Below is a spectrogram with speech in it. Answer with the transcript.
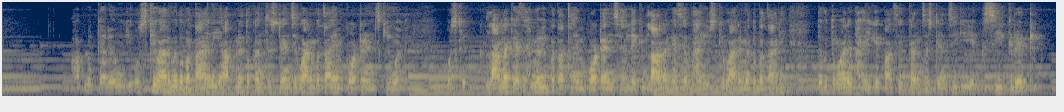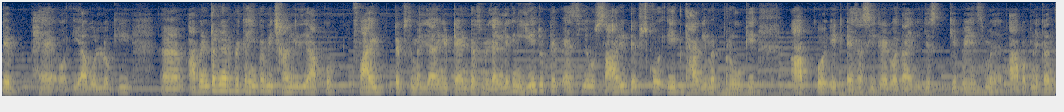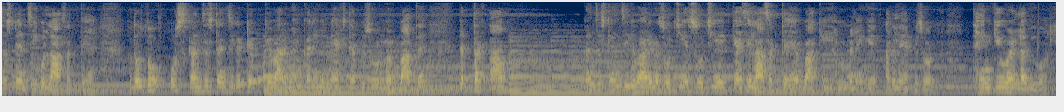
आप लोग कह रहे हो कि उसके बारे में तो बताया नहीं, आपने तो कंसिस्टेंसी के बारे में बताया इंपॉर्टेंस क्यों है? उसके, लाना कैसे, हमें भी पता था इंपॉर्टेंस है, लेकिन लाना कैसे भाई उसके बारे में तो बताया नहीं देखो तो तुम्हारे भाई के पास एक कंसिस्टेंसी की एक सीक्रेट टिप है और या बोल लो कि आप इंटरनेट पे कहीं पे भी छान लीजिए, आपको फाइव टिप्स मिल जाएँगे टेन टिप्स मिल जाएँगे, लेकिन ये जो टिप ऐसी है, वो सारी टिप्स को एक धागे में प्रो के आपको एक ऐसा सीक्रेट बताएगी जिसके बेस में आप अपने कंसिस्टेंसी को ला सकते हैं। तो दोस्तों, उस कंसिस्टेंसी के टिप के बारे में हम करेंगे नेक्स्ट एपिसोड में बातें जब तक आप कंसिस्टेंसी के बारे में सोचिए सोचिए कैसे ला सकते हैं, बाकी हम मिलेंगे अगले एपिसोड में। Thank you and love you all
